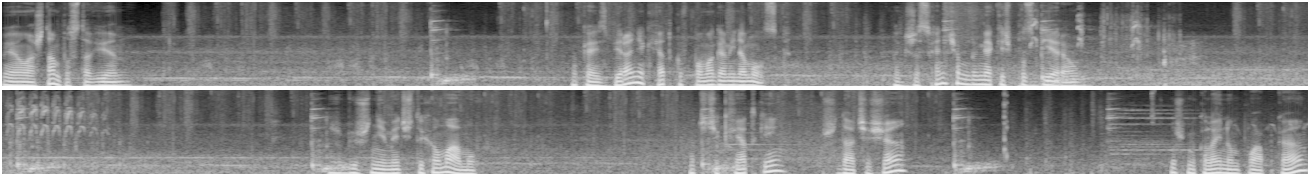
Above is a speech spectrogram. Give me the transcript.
Ja ją aż tam postawiłem. Ok, zbieranie kwiatków pomaga mi na mózg. Także z chęcią bym jakieś pozbierał. Już nie mieć tych omamów. Patrzcie, kwiatki. Przydacie się. Stwórzmy kolejną pułapkę.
